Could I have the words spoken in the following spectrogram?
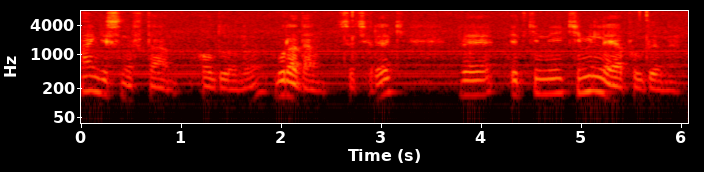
hangi sınıftan olduğunu buradan seçerek ve etkinliği kiminle yapıldığını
